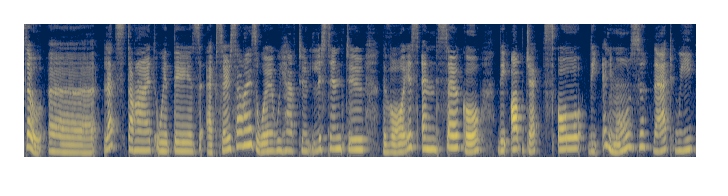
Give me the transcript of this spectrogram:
so uh, let's start with this exercise where we have to listen to the voice and circle the objects or the animals that we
